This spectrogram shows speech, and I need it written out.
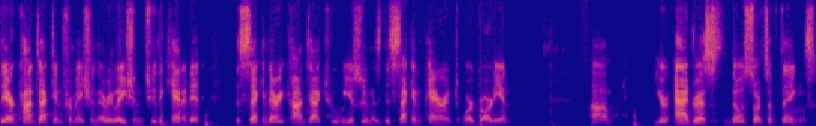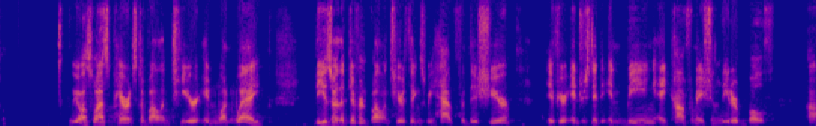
their contact information, their relation to the candidate, the secondary contact, who we assume is the second parent or guardian, um, your address, those sorts of things. We also ask parents to volunteer in one way. These are the different volunteer things we have for this year. If you're interested in being a confirmation leader, both uh,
